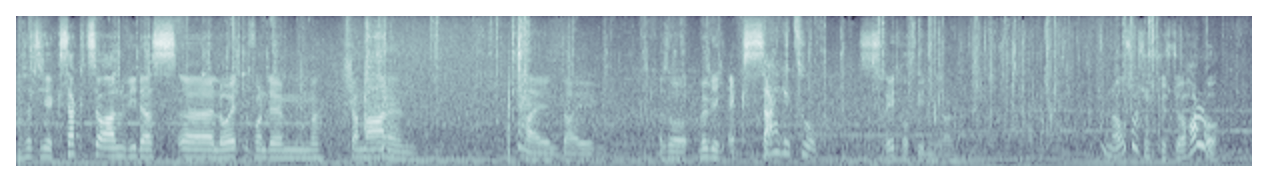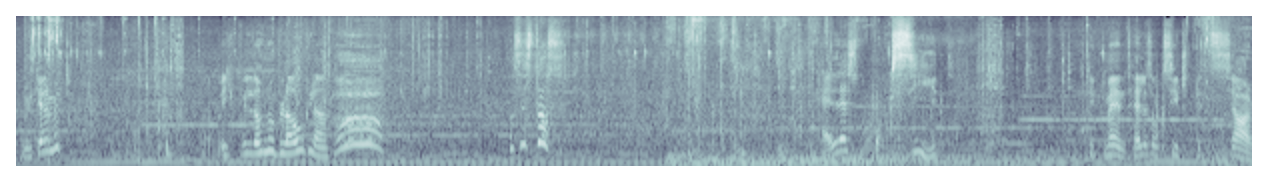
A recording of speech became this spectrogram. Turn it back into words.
Das hört sich exakt so an wie das äh, Läuten von dem Schamanen-Teil da eben. Also wirklich Da exakt. geht's hoch. Das ist Retro-Feeling gerade. Eine Ausrüstungskiste. Hallo. Nimm ich gerne mit. Aber ich will doch nur Blauglas. Oh! Was ist das? Helles Oxid? Pigment, helles Oxid, Spezial.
